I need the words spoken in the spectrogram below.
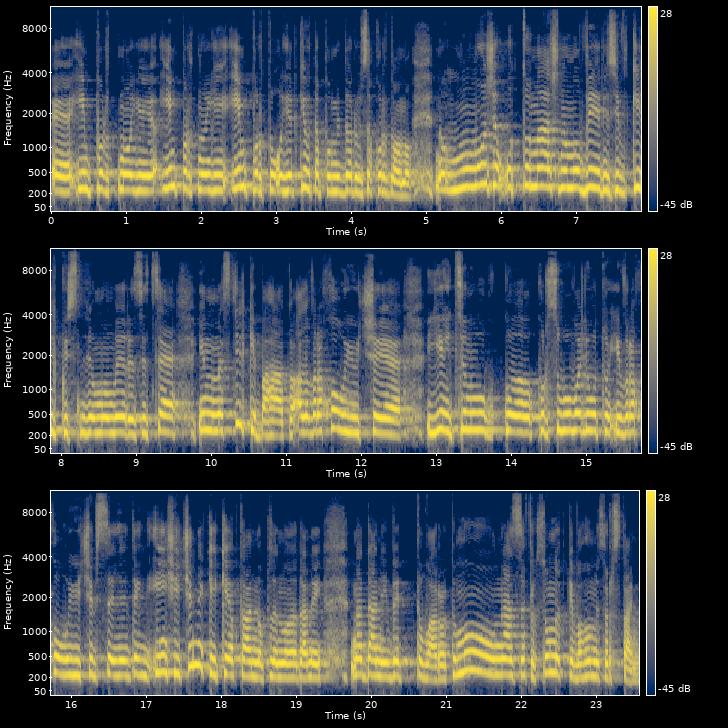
е, імпортної імпортної імпорту огірків та помідорів за кордону. Ну може у тонажному вирізі, в кількісному виразі це і не настільки багато, але враховуючи її цінову курсову валюту і враховуючи все інші чинники, які актуально вплинули на даний на даний вид товару, тому у нас зафіксовано таке вагоме зростання.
